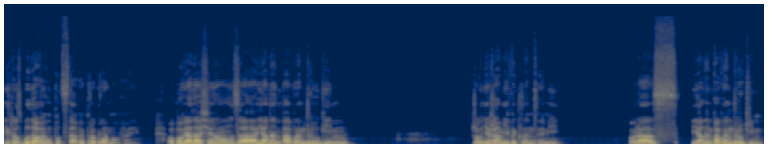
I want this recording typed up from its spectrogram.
i rozbudowę podstawy programowej. Opowiada się za Janem Pawłem II, żołnierzami wyklętymi oraz Janem Pawłem II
